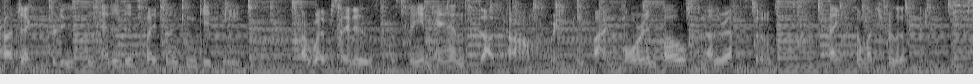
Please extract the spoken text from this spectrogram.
project produced and edited by Duncan Gidney. Our website is thesamehand.com, where you can find more info and other episodes. Thanks so much for listening.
